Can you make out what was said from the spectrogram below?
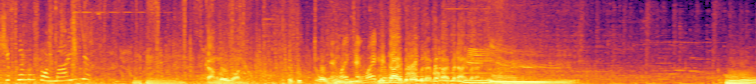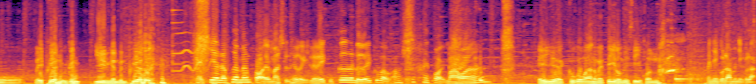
เชี่ยเพื่อนมึงปล่อยไหมเนี่ย อื้อหือกลางโลก่อนเดี๋ยวกูโอ้โหแข่งไว้แข่งไว้ไม่ได้แข่ไม่งได้ไว้ไม่ได้ไม่ได้ไม่ได้ไม่ได้อือโอ้โหไอ้เพื่อนมึงกันยืนกันเป็นเพื่อนเลย ไอ้เชี่ยแล้วเพื่อนแม่งปล่อยมาเฉยเลยกูเกอร์เลยกูแบบอ้าวเชี่ยใครปล่อยมาวะไอ้เหี้ยกูก็ว่าทำไมตี้เรามีสี่คนมันยิงกูละมันยิงกูละ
